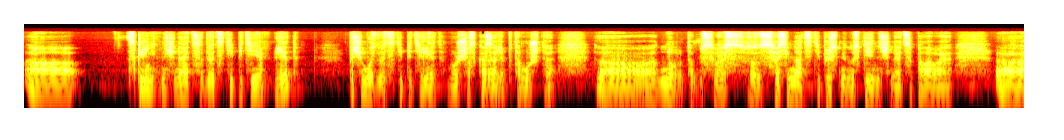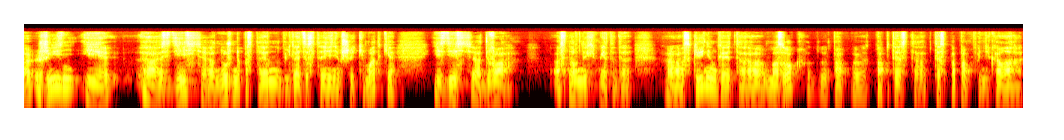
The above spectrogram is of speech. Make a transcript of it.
А, скрининг начинается с 25 лет. Почему с 25 лет? Мы уже сейчас сказали, потому что а, ну, там, с 18 плюс-минус 3 начинается половая жизнь, и а, здесь э, нужно постоянно наблюдать за состоянием шейки матки. И здесь э, два основных метода э, скрининга. Это мазок, пап-тест, тест по папа Николау,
